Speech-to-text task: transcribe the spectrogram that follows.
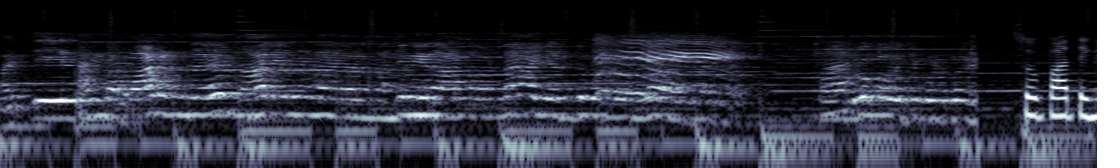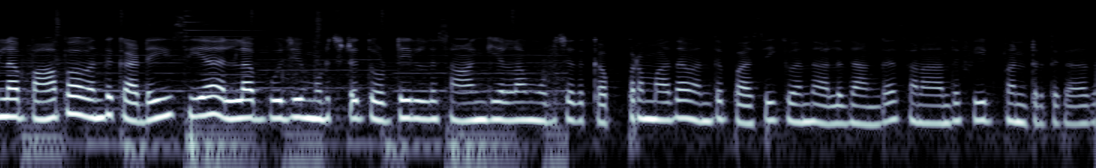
மச்சியில் அந்த எடுத்து கொண்டு வச்சு கொண்டு போய் ஸோ பார்த்தீங்களா பாப்பா வந்து கடைசியாக எல்லா பூஜையும் முடிச்சுட்டு தொட்டிலில் சாங்கியெல்லாம் முடிச்சதுக்கு அப்புறமா தான் வந்து பசிக்கு வந்து அழுதாங்க. ஸோ நான் வந்து ஃபீட் பண்ணுறதுக்காக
